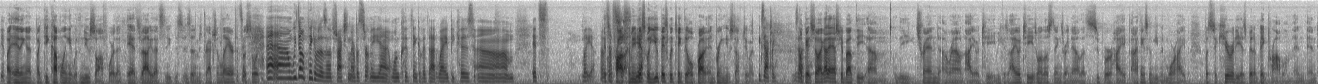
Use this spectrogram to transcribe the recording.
yep. by adding it, by decoupling it with new software that adds value. That's the, this is an abstraction layer That's of it. sort? Uh, we don't think of it as an abstraction layer, but certainly, yeah, one could think of it that way because um, it's, well, yeah. It's a product. Just, I mean, yeah. basically, you basically take the old product and bring new stuff to it. Exactly. Exactly. Okay, so I got to ask you about the um, the trend around IoT because IoT is one of those things right now that's super hype, and I think it's going to get even more hype. But security has been a big problem, and and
